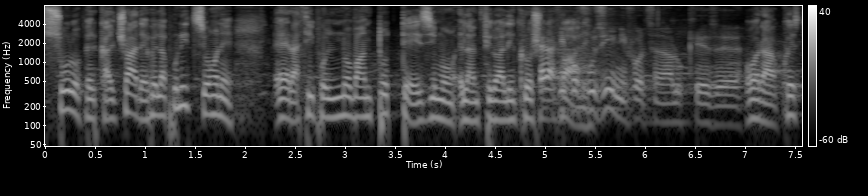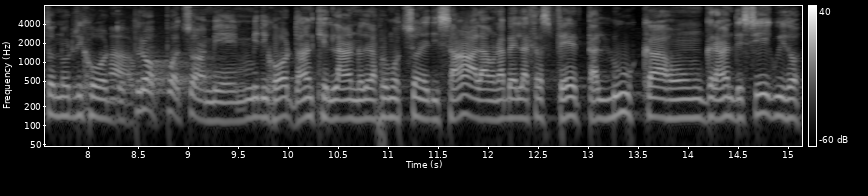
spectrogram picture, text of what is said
solo per calciare quella punizione era tipo il 98esimo e la infilò all'incrocio era tipo Fusini forse nella Lucchese. Ora questo non ricordo ah, okay. però poi insomma mi, mi ricordo anche l'anno della promozione di Sala una bella trasferta a Lucca un grande seguito.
